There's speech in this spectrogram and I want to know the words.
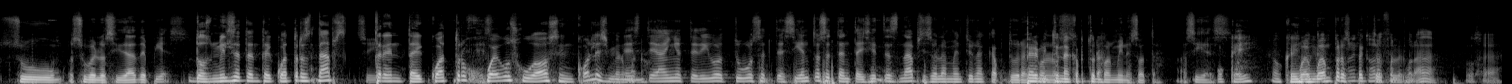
su, su velocidad de pies. 2074 snaps, Sí. 34 Es- juegos jugados en college, mi hermano. Este año, te digo, tuvo 777 snaps y solamente una captura, Permitió con, una captura. con Minnesota. Así es. Ok, ok. Buen, buen prospecto. toda temporada. O sea,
